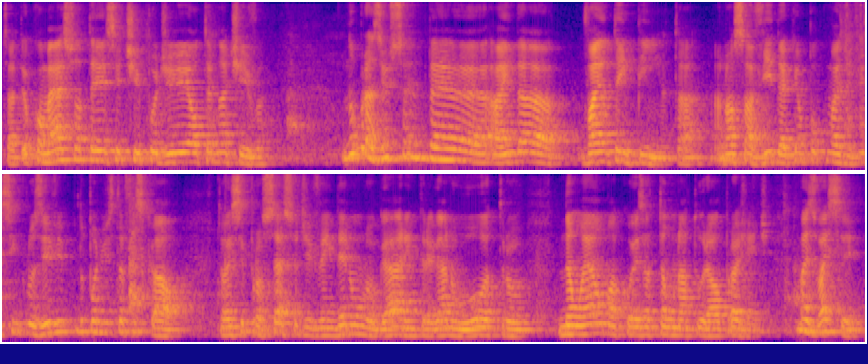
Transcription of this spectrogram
Certo? Eu começo a ter esse tipo de alternativa. No Brasil isso ainda, é, ainda vai um tempinho, tá? A nossa vida aqui é um pouco mais difícil, inclusive do ponto de vista fiscal. Então esse processo de vender num lugar, entregar no outro, não é uma coisa tão natural para a gente. Mas vai ser.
